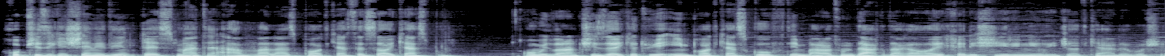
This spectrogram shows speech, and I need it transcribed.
خب چیزی که شنیدین قسمت اول از پادکست سایکست بود. امیدوارم چیزایی که توی این پادکست گفتیم براتون دقدقه های خیلی شیرینی رو ایجاد کرده باشه.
